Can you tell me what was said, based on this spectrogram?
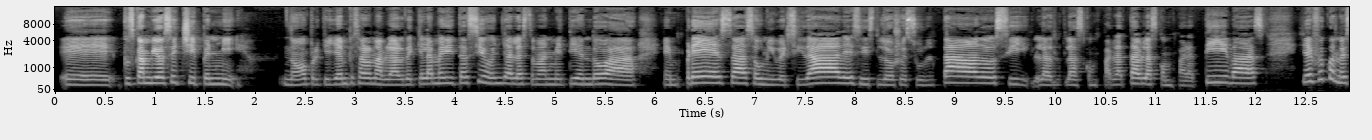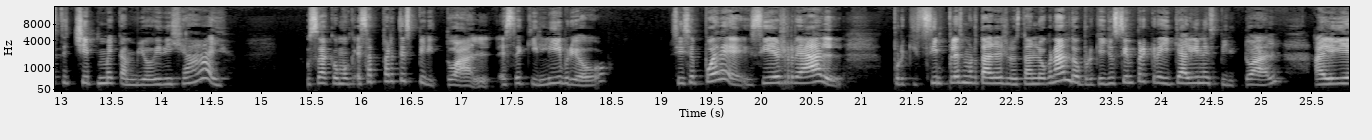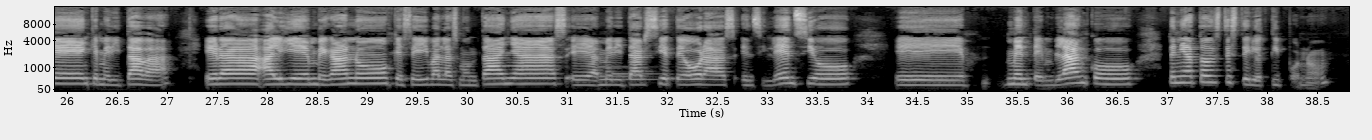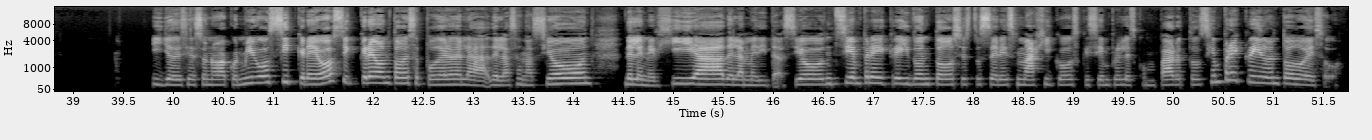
Eh, pues cambió ese chip en mí, ¿no? Porque ya empezaron a hablar de que la meditación ya la estaban metiendo a empresas, a universidades y los resultados y las, las tablas comparativas. Y ahí fue cuando este chip me cambió y dije, ay, o sea, como que esa parte espiritual, ese equilibrio, sí se puede, sí es real, porque simples mortales lo están logrando, porque yo siempre creí que alguien espiritual, alguien que meditaba, era alguien vegano que se iba a las montañas eh, a meditar siete horas en silencio, eh, mente en blanco, tenía todo este estereotipo, ¿no? Y yo decía, eso no va conmigo. Sí creo, sí creo en todo ese poder de la, de la sanación, de la energía, de la meditación. Siempre he creído en todos estos seres mágicos que siempre les comparto. Siempre he creído en todo eso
